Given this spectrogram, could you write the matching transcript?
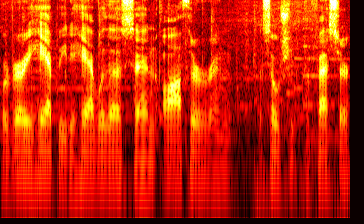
We're very happy to have with us an author and associate professor,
